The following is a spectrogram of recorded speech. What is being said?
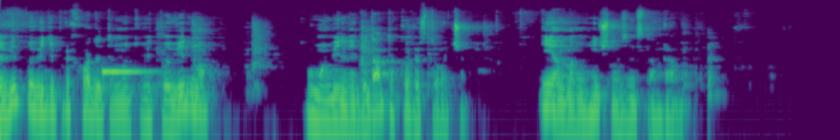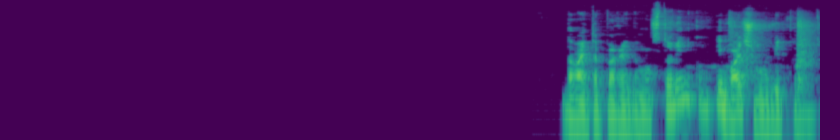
то відповіді приходитимуть відповідно в мобільний додаток користувача і аналогічно з Instagram. Давайте перейдемо в сторінку і бачимо відповіді.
